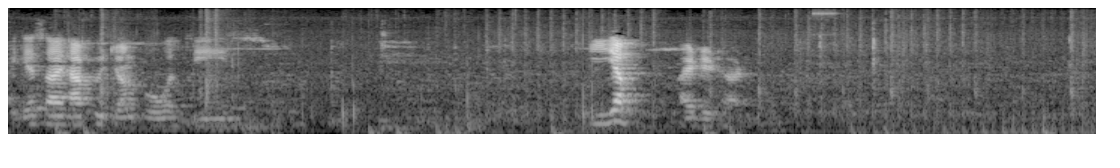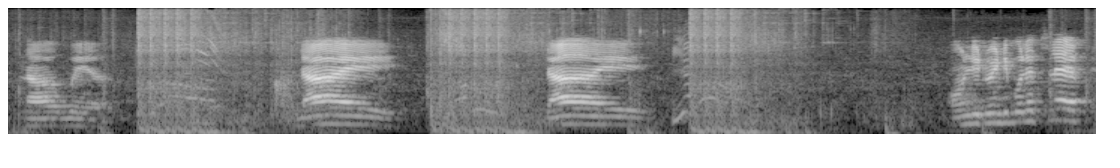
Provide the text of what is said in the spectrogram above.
I guess I have to jump over these. Yep, I did that. Now where? Die. Die. Only 20 bullets left.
